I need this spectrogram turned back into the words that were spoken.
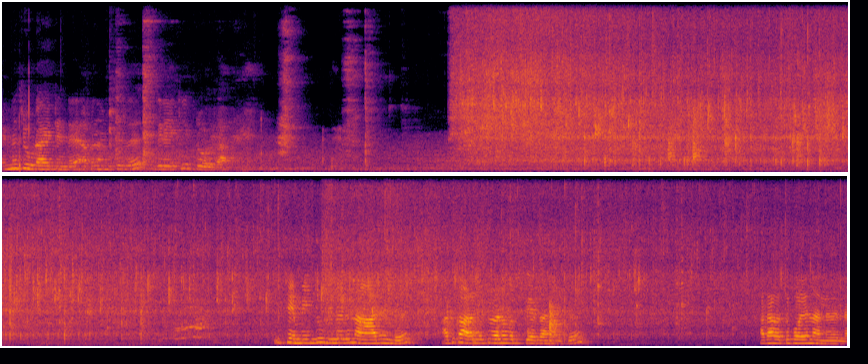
എണ്ണ ചൂടായിട്ടുണ്ട് അപ്പം നമുക്കിത് ഇതിലേക്ക് ഇട്ട് കൊടുക്കാം. ഈ ചെമ്മീന്റെ ഉള്ളിലൊരു നാരുണ്ട് അത് കളഞ്ഞിട്ട് വേണം വൃത്തിയാക്കാനായിട്ട്. അതകത്ത് പോയാൽ നല്ലതല്ല.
